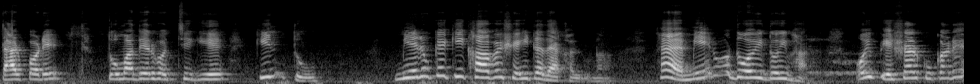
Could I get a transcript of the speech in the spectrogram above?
তারপরে তোমাদের হচ্ছে গিয়ে, কিন্তু মেরুকে কি খাওয়াবে সেইটা দেখাল না। হ্যাঁ মেরু দই দই ভাত। ওই প্রেশার কুকারে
